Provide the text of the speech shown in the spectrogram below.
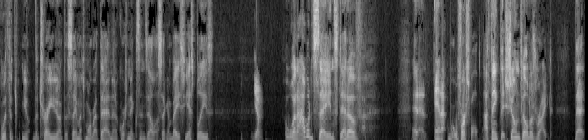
with the you know the trade, you don't have to say much more about that. And then of course Nick Senzel at second base. Yes, please. Yep. What I would say instead of, and, and I, well, first of all, I think that Schoenfield is right that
